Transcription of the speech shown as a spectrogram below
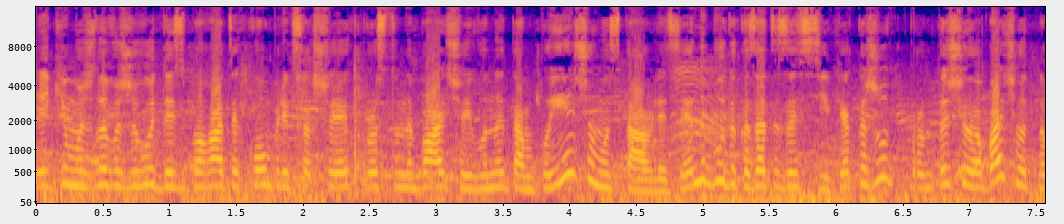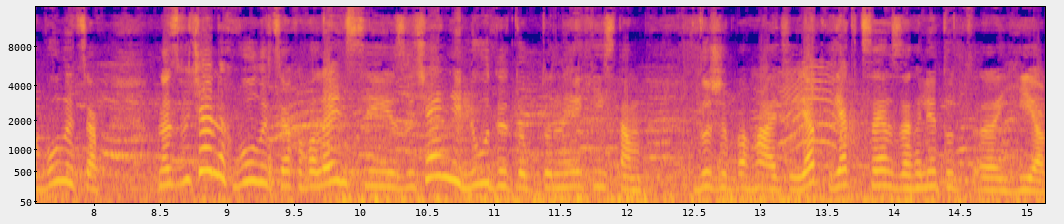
які можливо живуть десь в багатих комплексах, що я їх просто не бачу, і вони там по-іншому ставляться. Я не буду казати за всіх. Я кажу про те, що я бачу от на вулицях, на звичайних вулицях Валенції, звичайні люди, тобто не якісь там дуже багаті. Як, як це взагалі тут е, є?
